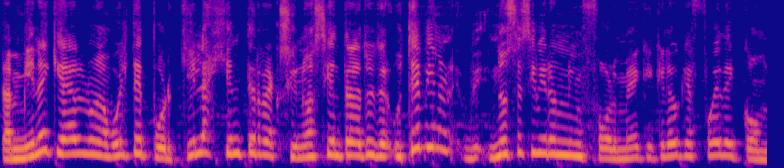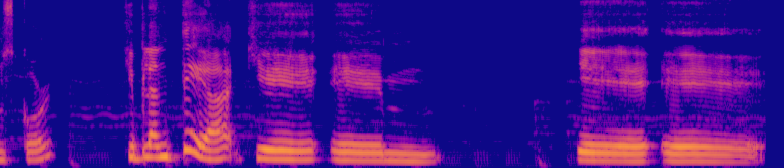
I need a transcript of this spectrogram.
también hay que darle una vuelta de por qué la gente reaccionó así a entrar a Twitter. Ustedes vieron, no sé si vieron un informe que creo que fue de Comscore, que plantea que eh, que, eh,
